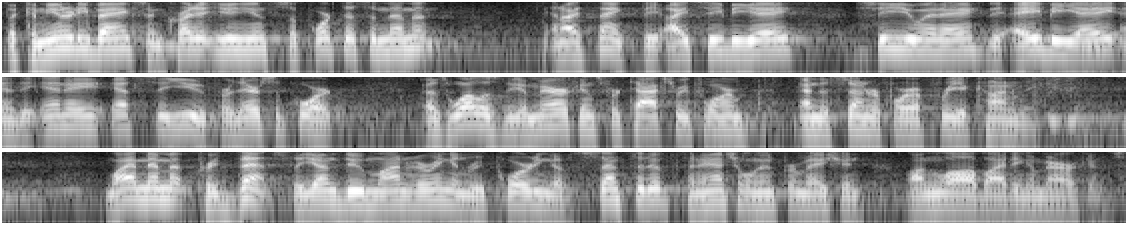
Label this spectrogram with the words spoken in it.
The community banks and credit unions support this amendment, and I thank the ICBA, CUNA, the ABA, and the NAFCU for their support, as well as the Americans for Tax Reform and the Center for a Free Economy. My amendment prevents the undue monitoring and reporting of sensitive financial information on law abiding Americans.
